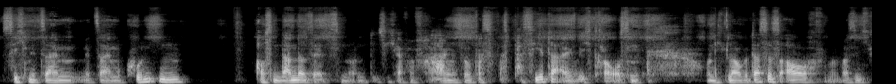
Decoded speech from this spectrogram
sich mit seinem mit seinem Kunden auseinandersetzen und sich einfach fragen, so was was passiert da eigentlich draußen? Und ich glaube, das ist auch, was ich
